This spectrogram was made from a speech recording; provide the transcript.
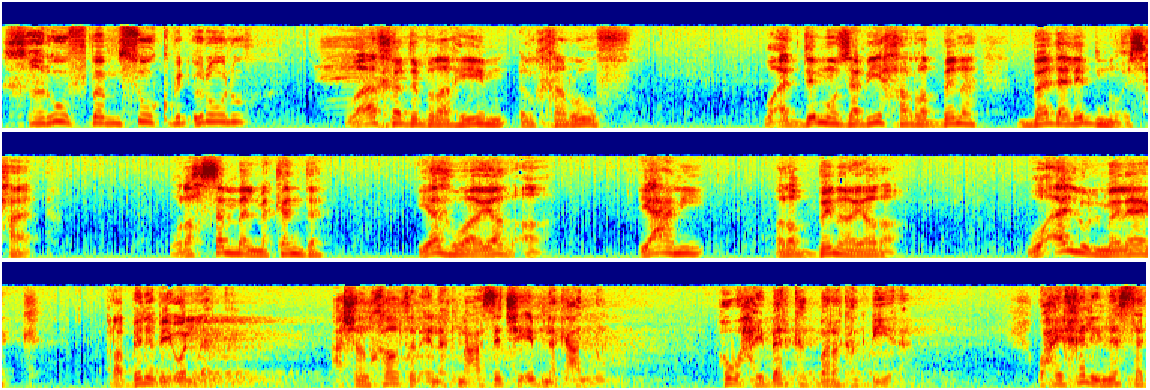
خروف ممسوك من قرونه. واخد إبراهيم الخروف وقدمه ذبيحة لربنا بدل ابنه إسحاق. وراح سمى المكان ده يهوى يرأى يعني ربنا يرى. وقال له الملاك ربنا بيقول لك عشان خاطر انك ما عزتش ابنك عنه. هو هيباركك بركة كبيرة وهيخلي نسلك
